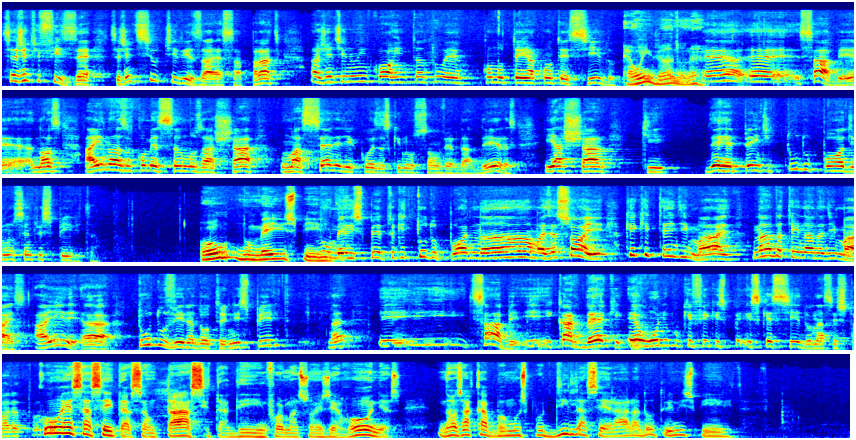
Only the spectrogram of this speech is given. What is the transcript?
Se a gente fizer, se a gente se utilizar essa prática, a gente não incorre em tanto erro, como tem acontecido. É um engano, né? É, é sabe, é, nós, aí nós começamos a achar uma série de coisas que não são verdadeiras e achar que de repente, tudo pode no centro espírita. Ou no meio espírita. No meio espírita, que tudo pode. Não, mas é só aí. O que, que tem de mais? Nada tem nada demais. Aí é, tudo vira doutrina espírita, né? E, sabe, e, e Kardec é o único que fica esquecido nessa história toda. Com essa aceitação tácita de informações errôneas, nós acabamos por dilacerar a doutrina espírita.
